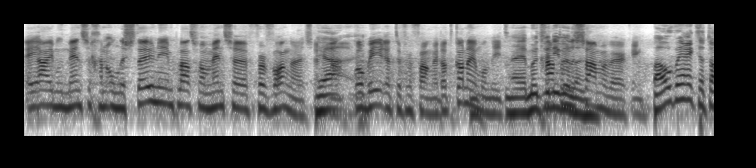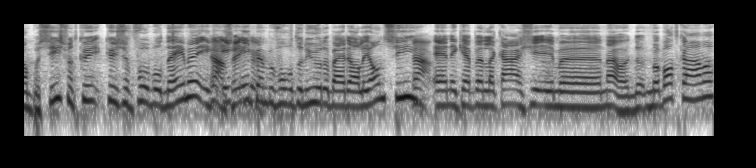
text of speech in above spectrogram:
AI moet mensen gaan ondersteunen in plaats van mensen vervangen. Zeg Ja. Proberen te vervangen. Dat kan helemaal niet. Nee, moeten we gaat niet om de samenwerking. Maar hoe werkt dat dan precies? Want kun je, kun je een voorbeeld nemen? Ik, Ja, ik, ik ben bijvoorbeeld een huurder bij de Alliantie. Ja. En ik heb een lekkage in mijn, nou, mijn badkamer.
